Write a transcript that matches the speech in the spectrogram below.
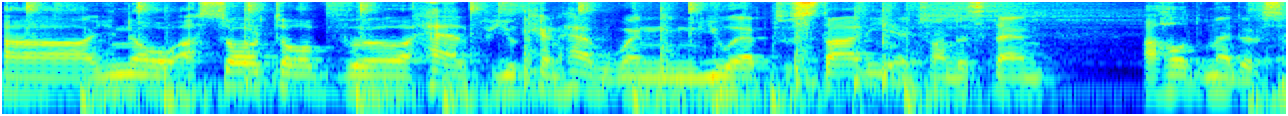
uh, you know, a sort of uh, help you can have when you have to study and to understand how it matters.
